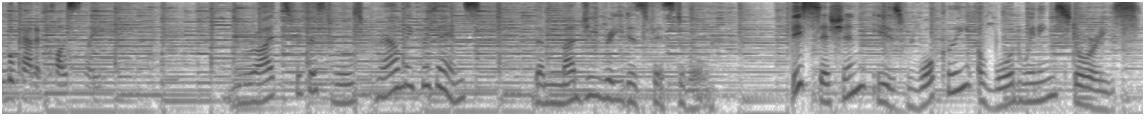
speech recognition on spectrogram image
look at it closely. Rights for Festivals proudly presents the Mudgee Readers Festival. This session is Walkley Award winning stories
